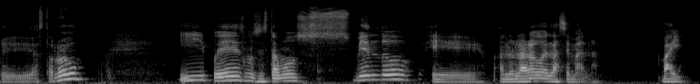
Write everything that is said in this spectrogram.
Eh, hasta luego. Y pues nos estamos viendo eh, a lo largo de la semana. Bye.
